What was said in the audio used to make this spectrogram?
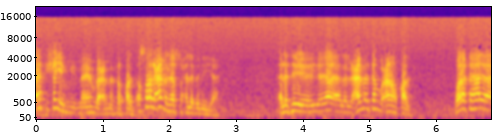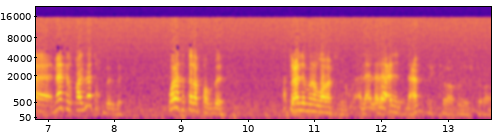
ما في شيء ما ينبع عما في القلب. أصلا العمل لا يصح إلا بنية. التي العمل تنبع عن القلب. ولكن هذا ما في القلب لا تخبر به ولا تتلفظ به. تعلمون الله ما في صدوركم لا لا لا نعم. الاشتراط الاشتراط.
